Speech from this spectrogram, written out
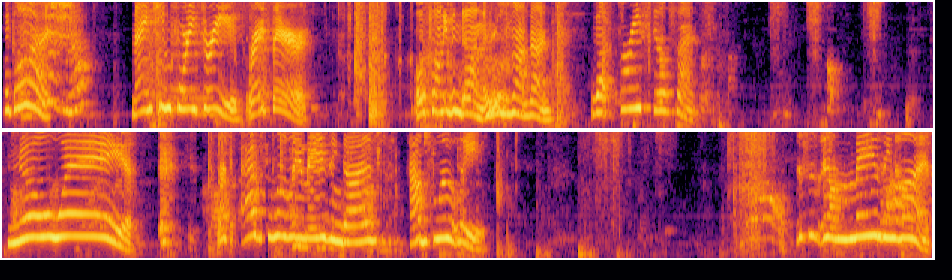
My gosh. You know? 1943, right there. Oh, it's not even done. The roll's not done. We got three steel cents. No way. That's absolutely amazing, guys. Absolutely. This is an amazing hunt.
